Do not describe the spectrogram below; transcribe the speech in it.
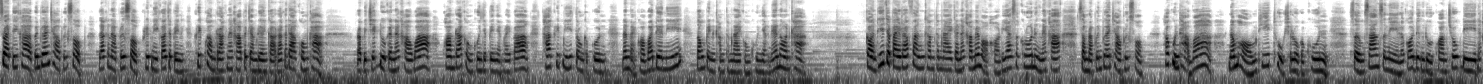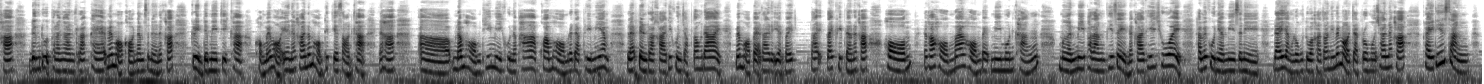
สวัสดีค่ะเพื่อนๆชาวพฤกษภลัคนาพฤกษภคลิปนี้ก็จะเป็นคลิปความรักนะคะ ประจำเดือนกรกฎาคมค่ะ เราไปเช็คดูกันนะคะว่า ความรักของคุณจะเป็นอย่างไรบ้าง ถ้าคลิปนี้ตรงกับคุณ นั่นหมายความว่าเดือนนี้ต้องเป็นคำทำนายของคุณอย่างแน่นอนค่ะ ก่อนที่จะไปรับฟังคำทำนายกันนะคะแม่หมอขออนุญาตสักครู่หนึ่งนะคะสำหรับเพื่อนๆชาวพฤกษภ ถ้าคุณถามว่าน้ำหอมที่ถูกฉลกกับคุณ เสริมสร้างเสน่ห์แล้วก็ดึงดูดความโชคดีนะคะ ดึงดูดพลังงานรักแท้แม่หมอขอนำเสนอนะคะ กลิ่นเดเมจิกค่ะ ของแม่หมอเองนะคะ น้ำหอมทิพย์เกสรค่ะนะคะน้ำหอมที่มีคุณภาพ ความหอมระดับพรีเมียม และเป็นราคาที่คุณจับต้องได้ แม่หมอแปะรายละเอียดไว้ ใต้ใต้คลิปแล้วนะคะ หอมนะคะหอมมากหอมแบบมีมนขลัง เหมือนมีพลังพิเศษนะคะ ที่ช่วยทำให้คุณเนี่ยมีเสน่ห์ได้อย่างลงตัวค่ะ ตอนนี้แม่หมอจัดโปรโมชั่นนะคะ ใครที่สั่ง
